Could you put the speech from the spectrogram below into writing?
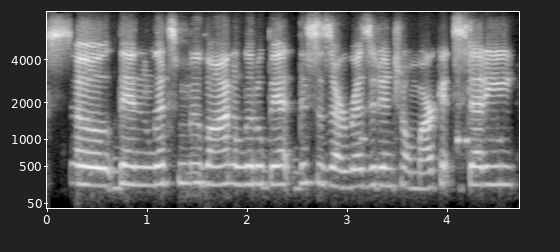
So then let's move on a little bit. This is our residential market study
